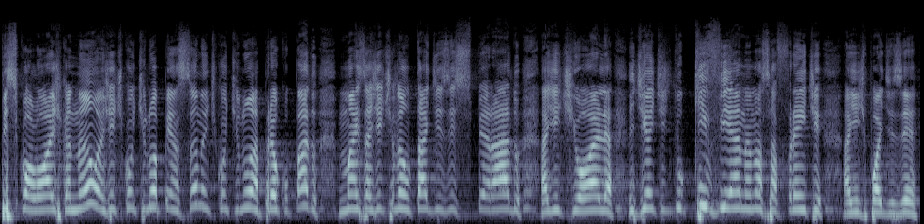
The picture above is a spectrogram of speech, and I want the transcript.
psicológica, não, a gente continua pensando, a gente continua preocupado, mas a gente não está desesperado, a gente olha e diante do que vier na nossa frente, a gente pode dizer:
